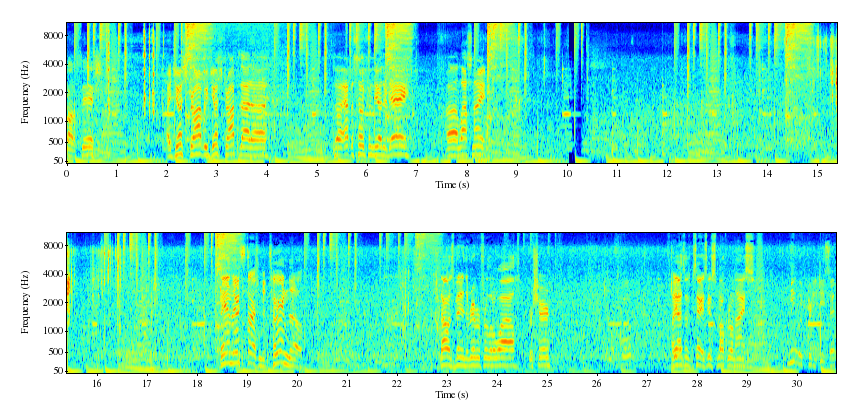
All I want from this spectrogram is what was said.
Caught a fish. I just dropped, we just dropped that uh, the episode from the other day, uh, last night. Man, they're starting to turn though. That one's been in the river for a little while, for sure. Oh yeah, that's what I was gonna say. It's gonna smoke real nice. Meat looked pretty decent.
